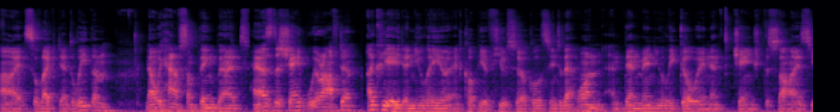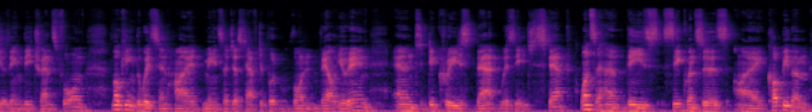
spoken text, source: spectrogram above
I select and delete them. Now we have something that has the shape we're after. I create a new layer and copy a few circles into that one and then manually go in and change the size using the transform. Locking the width and height means I just have to put one value in and decrease that with each step. Once I have these sequences, I copy them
